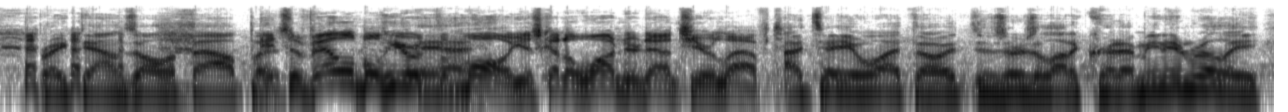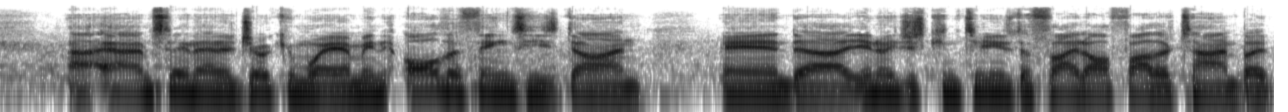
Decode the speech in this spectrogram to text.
breakdown is all about, but it's available here at yeah, the mall. You just got to wander down to your left. I tell you what, though, it deserves a lot of credit. I mean, and really, I, am saying that in a joking way. I mean, all the things he's done, and uh, you know, he just continues to fight off Father Time. But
